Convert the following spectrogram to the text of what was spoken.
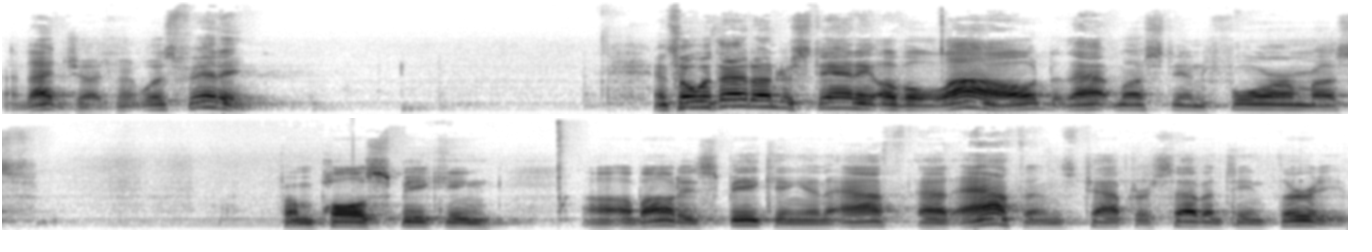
And that judgment was fitting. And so, with that understanding of allowed, that must inform us from Paul's speaking uh, about his speaking in Ath- at Athens, chapter 17, 30,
